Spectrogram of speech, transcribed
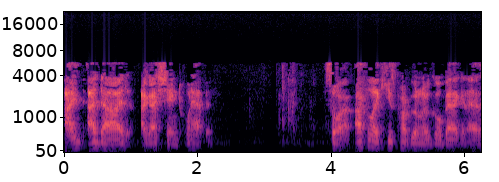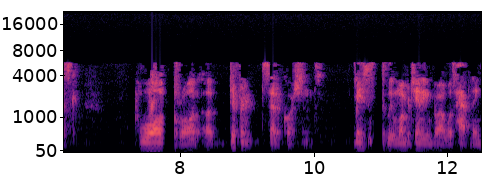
I I died, I got shanked. What happened? So I, I feel like he's probably going to go back and ask Walter a different set of questions, basically one pertaining about what's happening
